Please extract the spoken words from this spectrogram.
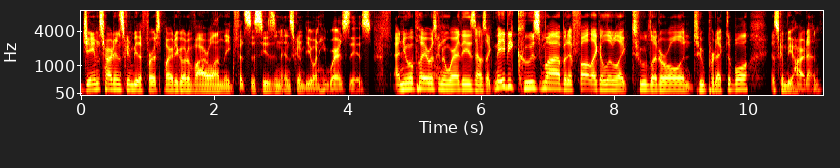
James Harden is going to be the first player to go to viral on League Fits this season, and it's going to be when he wears these. I knew a player was going to wear these, and I was like, maybe Kuzma, but it felt like a little like too literal and too predictable. It's going to be Harden.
